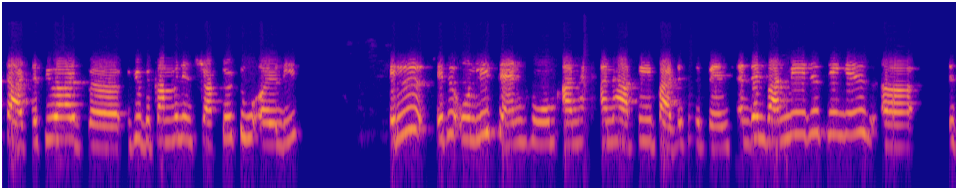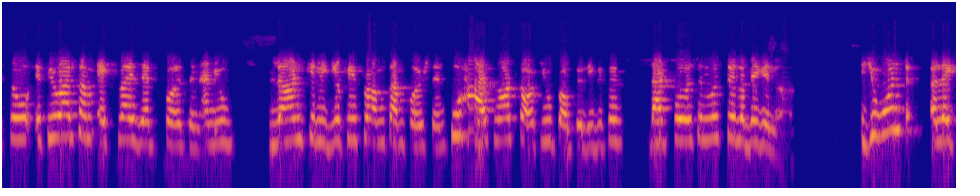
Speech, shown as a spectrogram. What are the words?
start if you are uh, if you become an instructor too early it will it will only send home un- unhappy participants. And then one major thing is uh, so if you are some xyz person and you learn calligraphy from some person who has not taught you properly because that person was still a beginner you won't uh, like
